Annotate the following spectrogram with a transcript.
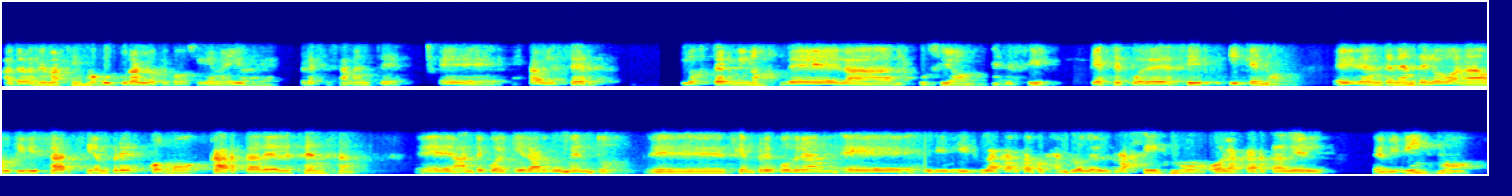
a través del marxismo cultural lo que consiguen ellos es precisamente eh, establecer los términos de la discusión, es decir, qué se puede decir y qué no. Evidentemente lo van a utilizar siempre como carta de defensa eh, ante cualquier argumento. Eh, siempre podrán eh, escribir la carta, por ejemplo, del racismo o la carta del feminismo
